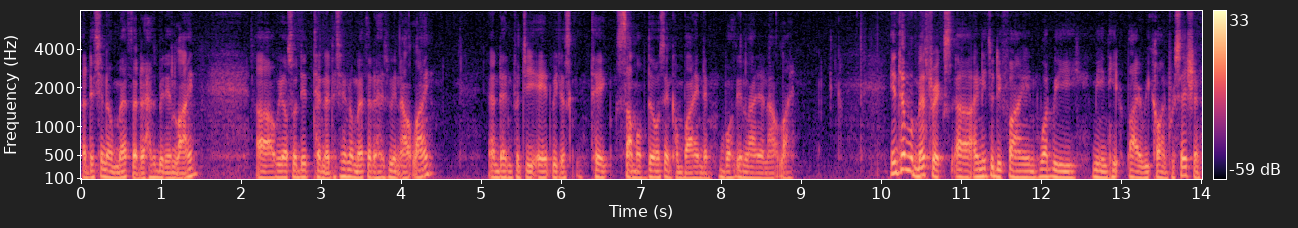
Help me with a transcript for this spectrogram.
additional method that has been inline. Uh, we also did 10 additional method that has been outline. And then for G8, we just take some of those and combine them, both inline and outline. In terms of metrics, uh, I need to define what we mean here by recall and precision.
